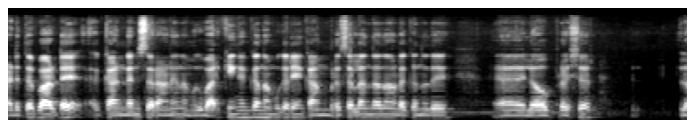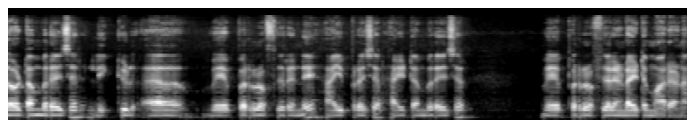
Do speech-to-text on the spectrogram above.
അടുത്ത പാർട്ട് കണ്ടൻസർ ആണ് നമുക്ക് വർക്കിംഗ് ഒക്കെ നമുക്കറിയാം. കംപ്രസറിൽ എന്താണ് നടക്കുന്നത്? Low pressure low temperature liquid vapour refrigerant high pressure high temperature vapour refrigerant ആയിട്ട് മാറുകയാണ്.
